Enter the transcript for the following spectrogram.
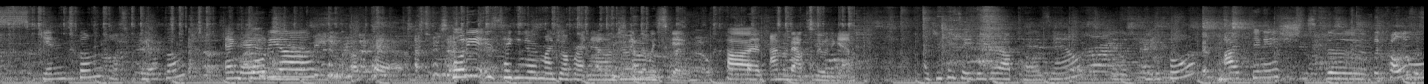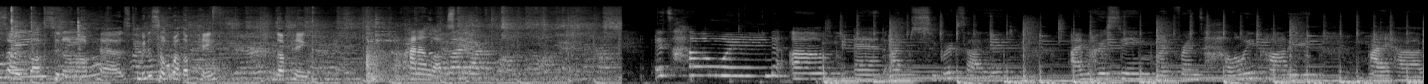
skinned them, peeled them. And Claudia, taking over my job right now and doing the whisking. Hi. But I'm about to do it again. As you can see, these are our pears now. They look beautiful. I finished the... The colours are so busted on our pears. Can we just talk about the pink? The pink. Hannah loves it. It's Halloween, um, and I'm super excited. I'm hosting my friend's Halloween party. I have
